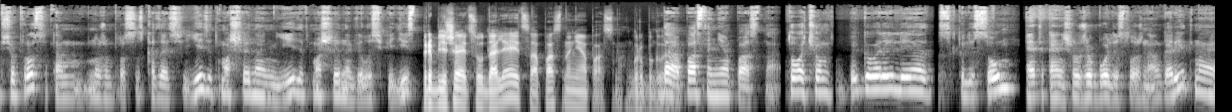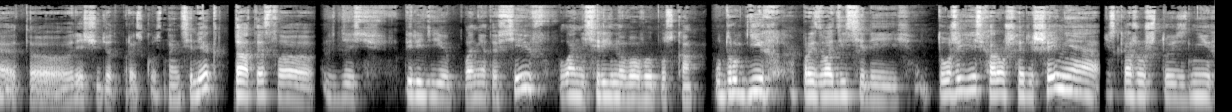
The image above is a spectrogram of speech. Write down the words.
все просто, там нужно просто сказать, едет машина, не едет машина, велосипедист. Приближается, удаляется, опасно, не опасно, грубо говоря. Да, опасно, не опасно. То, о чем вы говорили с колесом, это, конечно, уже более сложные алгоритмы, это речь идет про искусственный интеллект. Да, Тесла здесь впереди планеты всей в плане серийного выпуска. У других производителей тоже есть хорошее решение. Не скажу, что из них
